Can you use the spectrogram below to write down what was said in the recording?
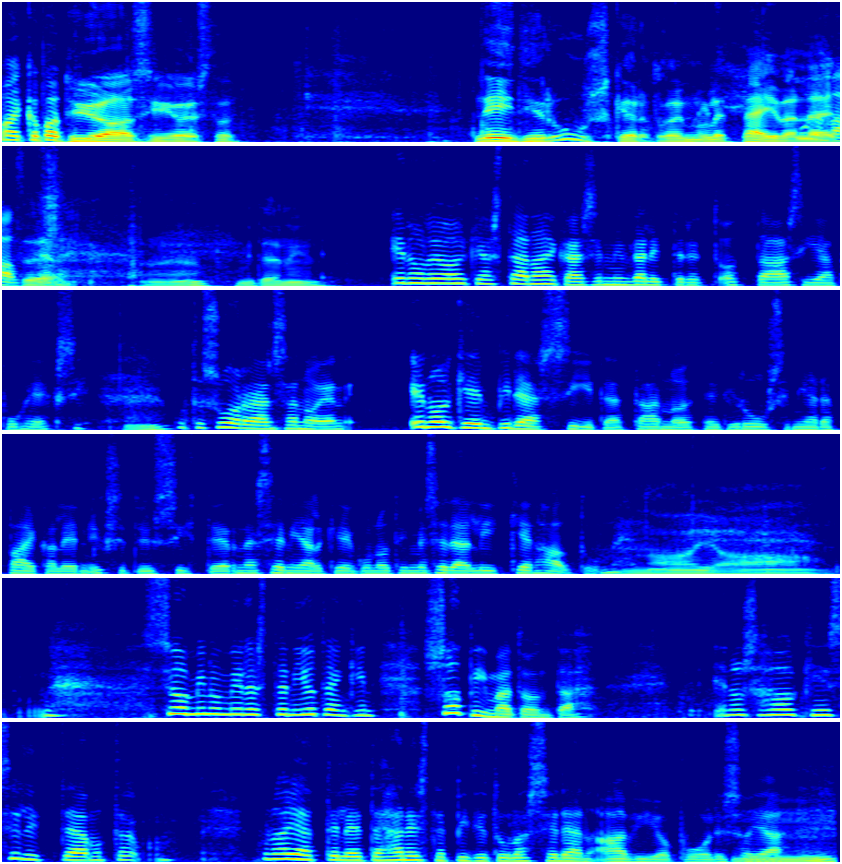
Vaikkapa työasioista. Neiti Ruus kertoi minulle päivällä, että... Äh, mitä niin? En ole oikeastaan aikaisemmin välittänyt ottaa asiaa puheeksi, mm. mutta suoraan sanoen en oikein pidä siitä, että annoit neiti Ruusin jäädä paikalleen yksityissihteerinä sen jälkeen, kun otimme sedän liikkeen haltuumme. No jaa. Se on minun mielestäni jotenkin sopimatonta. En osaa oikein selittää, mutta kun ajattelee, että hänestä piti tulla sedän aviopuoliso ja... Mm.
